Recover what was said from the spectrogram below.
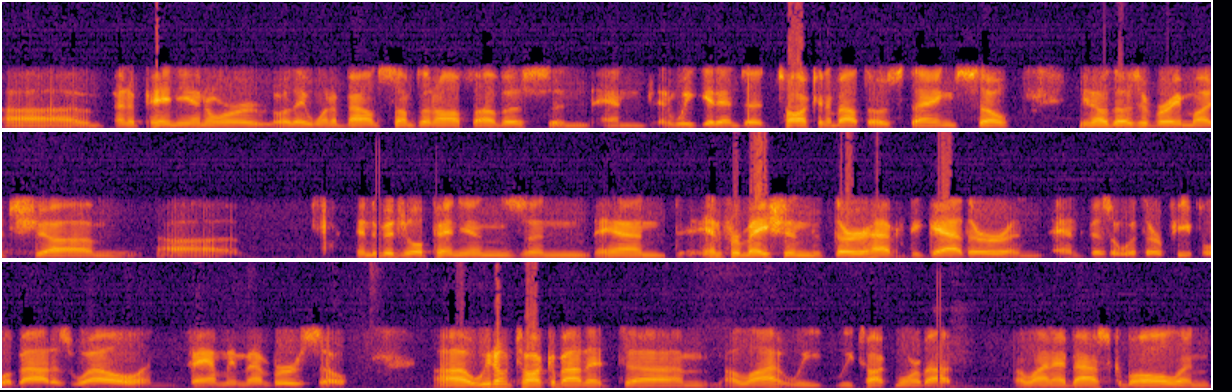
uh, an opinion or or they want to bounce something off of us, and and and we get into talking about those things. So, you know, those are very much um, uh, individual opinions and and information that they're having to gather and and visit with their people about as well, and family members. So. Uh, we don't talk about it um, a lot. We we talk more about Illini basketball and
